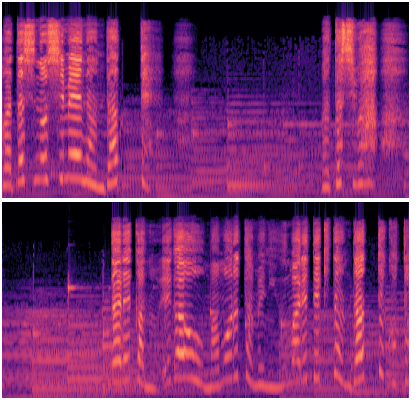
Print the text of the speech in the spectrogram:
私の使命なんだって。私は、誰かの笑顔を守るために生まれてきたんだってこと。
